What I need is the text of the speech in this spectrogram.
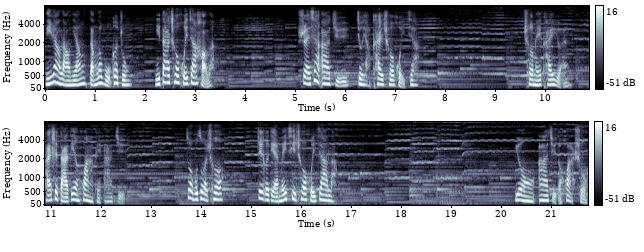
你让老娘等了五个钟，你搭车回家好了。”甩下阿举就要开车回家，车没开远，还是打电话给阿举：“坐不坐车？这个点没汽车回家了。”用阿举的话说：“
